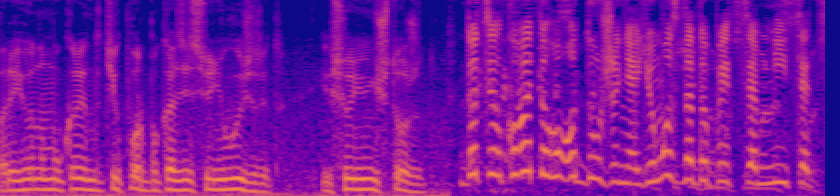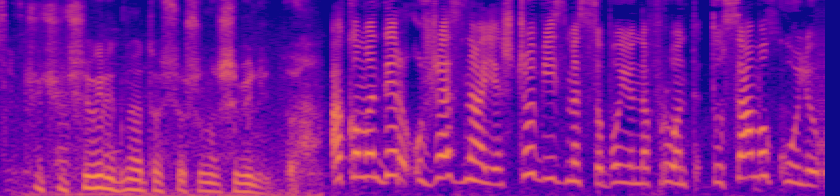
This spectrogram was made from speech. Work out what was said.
по регионам Украины до тех пор, пока здесь все не выжрет и все не уничтожит. До цілковитого одужання йому знадобиться місяць. Чуть-чуть шевелит, но это все, что она шевелит. Да. А командир уже знає, що візьме з собою на фронт ту саму кулю,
